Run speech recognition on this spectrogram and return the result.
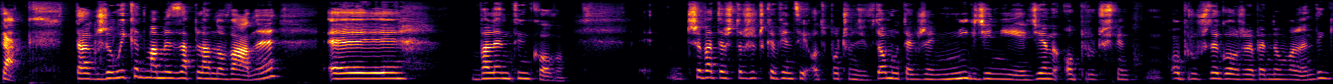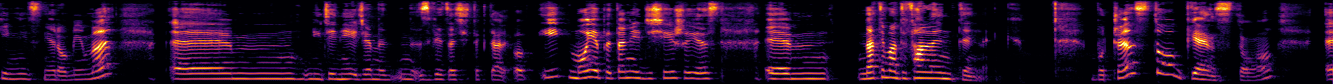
Tak, także weekend mamy zaplanowany yy, walentynkowo. Trzeba też troszeczkę więcej odpocząć w domu, także nigdzie nie jedziemy oprócz, święt... oprócz tego, że będą walentynki, nic nie robimy. Nigdzie nie jedziemy zwiedzać i tak dalej. I moje pytanie dzisiejsze jest na temat walentynek. Bo często, gęsto e,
